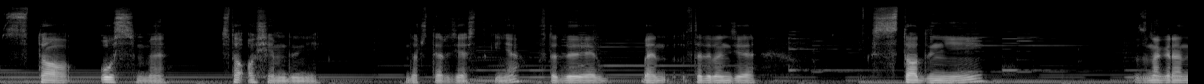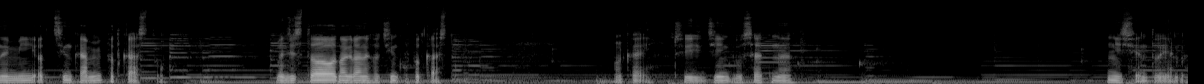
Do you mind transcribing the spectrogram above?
108, 108 dni do 40, nie? Wtedy, wtedy będzie 100 dni z nagranymi odcinkami podcastu. Będzie 100 nagranych odcinków podcastu. Ok, czyli dzień dwusetny nie świętujemy.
